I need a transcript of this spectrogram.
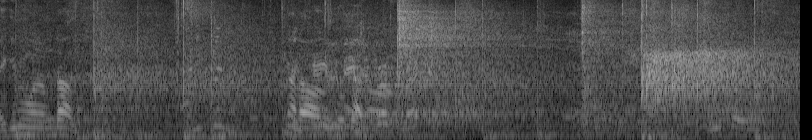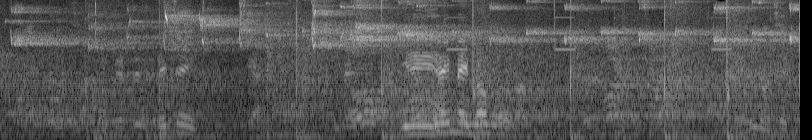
Hey, give me one of them dollars. Not all. Not all. Fifteen. Yeah, yeah, Yeah, he made both of them. We gonna check it.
